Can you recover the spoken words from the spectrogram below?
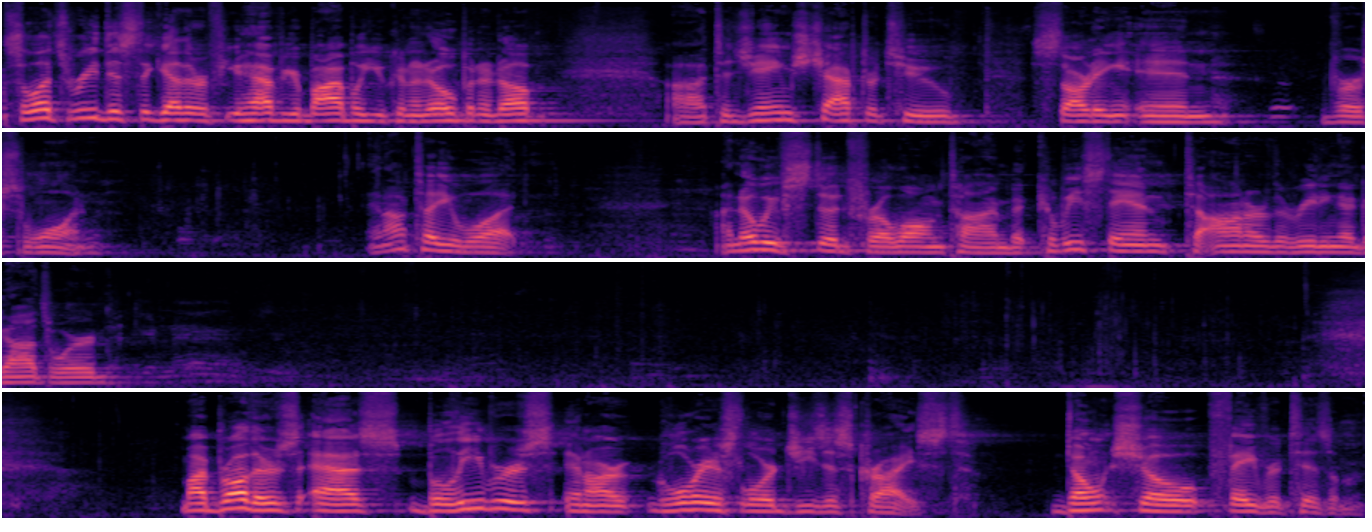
So let's read this together. If you have your Bible, you can open it up uh, to James chapter 2, starting in verse 1. And I'll tell you what, I know we've stood for a long time, but could we stand to honor the reading of God's word? My brothers, as believers in our glorious Lord Jesus Christ, don't show favoritism.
